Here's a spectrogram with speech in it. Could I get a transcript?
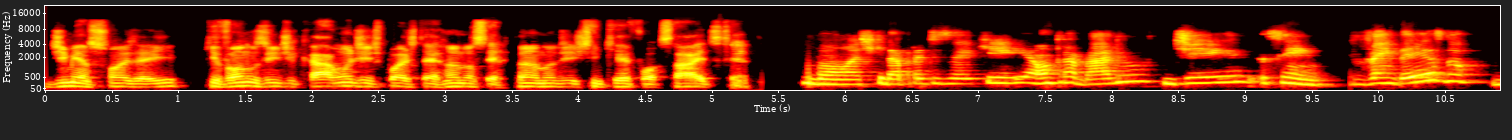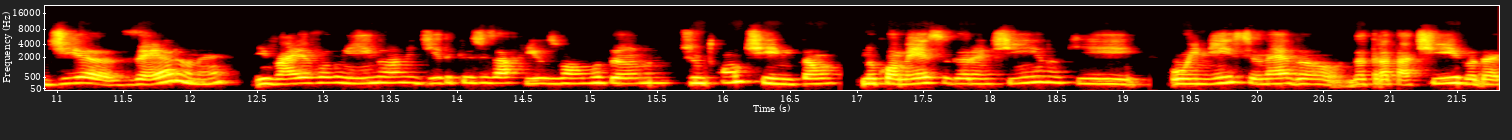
dimensões aí que vão nos indicar onde a gente pode estar errando acertando, onde a gente tem que reforçar, etc. Bom, acho que dá para dizer que é um trabalho de, assim, vem desde o dia zero, né? E vai evoluindo à medida que os desafios vão mudando junto com o time. Então, no começo, garantindo que o início, né, do, da tratativa da,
